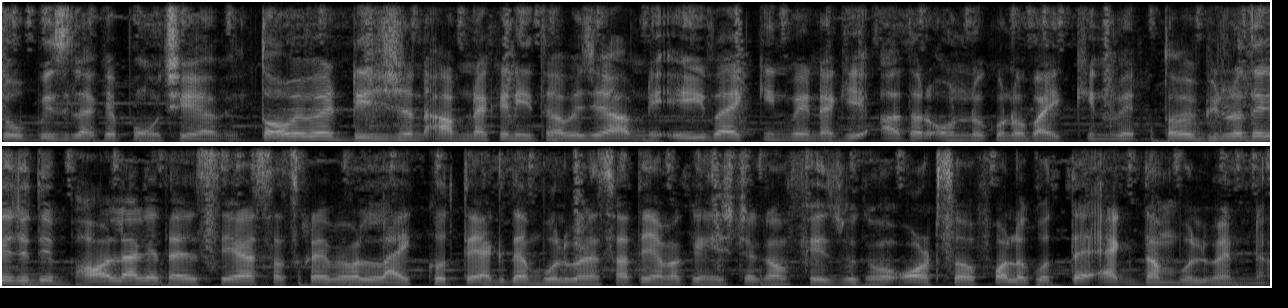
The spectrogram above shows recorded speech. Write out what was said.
চব্বিশ লাখে পৌঁছে যাবে। তবে এবার ডিসিশন আপনাকে নিতে হবে যে আপনি এই বাইক কিনবেন নাকি আদার অন্য কোনো বাইক কিনবেন। তবে ভিডিও থেকে যদি ভালো লাগে তাহলে শেয়ার সাবস্ক্রাইব এবং লাইক করতে একদম ভুলবেন না। সাথে আমাকে ইনস্টাগ্রাম ফেসবুক এবং হোয়াটসঅ্যাপ ফলো করতে একদম ভুলবেন না।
